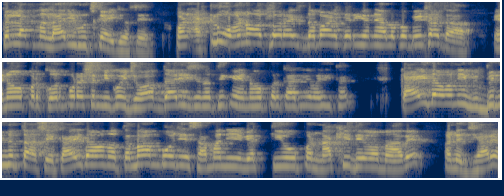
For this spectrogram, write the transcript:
કલાકમાં લારી ઉચકાઈ જશે. પણ આટલું અનઓથોરાઇઝ દબાણ કરી અને આ લોકો બેઠા હતા, એના ઉપર કોર્પોરેશનની કોઈ જવાબદારી જ નથી કે એના ઉપર કાર્યવાહી થાય? કાયદાઓની વિભિન્નતા છે. કાયદાઓનો તમામ બોજ એ સામાન્ય વ્યક્તિઓ ઉપર નાખી દેવામાં આવે અને જ્યારે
